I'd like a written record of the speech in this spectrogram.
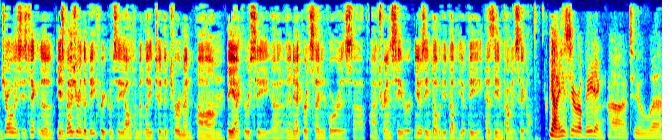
Joe? Is he's taking the he's measuring the beat frequency ultimately to determine um, the accuracy, uh, an accurate setting for his uh, transceiver using WWV as the incoming signal. Yeah, he's zero beating uh, to uh,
